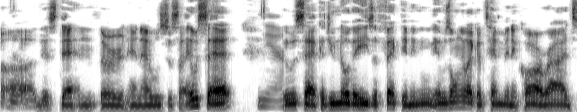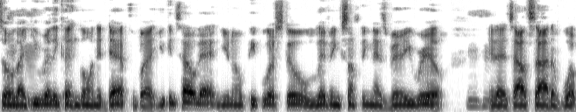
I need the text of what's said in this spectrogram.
uh this that and third and it was just like it was sad Yeah. it was sad because you know that he's affected and it was only like a 10 minute car ride so like Mhm. you really couldn't go into depth but you can tell that you know people are still living something that's very real Mm-hmm. and that's outside of what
